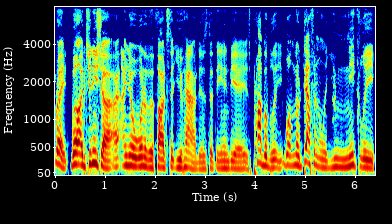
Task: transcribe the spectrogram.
Right. Well, I Tanisha, I, I, know one of the thoughts that you've had is that the NBA is probably, well, no, definitely uniquely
